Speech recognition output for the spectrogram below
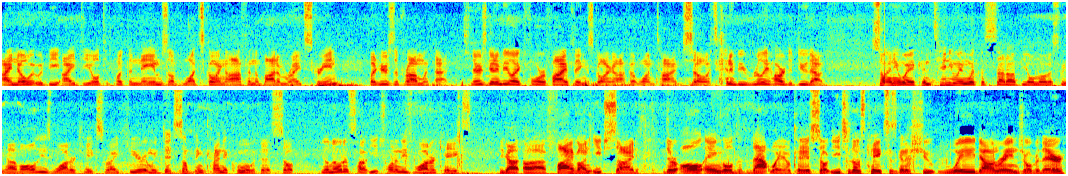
I know it would be ideal to put the names of what's going off in the bottom right screen, but here's the problem with that. There's gonna be like four or five things going off at one time, so it's gonna be really hard to do that. So anyway, continuing with the setup, you'll notice we have all these water cakes right here, and we did something kind of cool with this. So you'll notice how each one of these water cakes, you got uh, five on each side, they're all angled that way, okay? So each of those cakes is gonna shoot way downrange over there.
